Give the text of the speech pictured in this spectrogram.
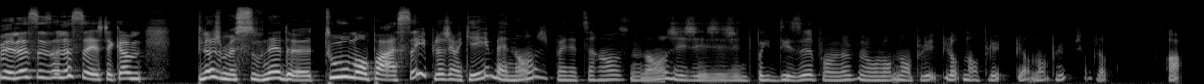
Mais là, c'est ça, là, c'est- j'étais comme... Puis là, je me souvenais de tout mon passé. Puis là, j'ai dit, OK, ben non, j'ai pas une attirance, non, j'ai- j'ai j'ai- j'ai pas eu de désir pour l'un, puis l'autre non plus, puis l'autre non plus, puis l'autre non plus, puis l'autre... Ah,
